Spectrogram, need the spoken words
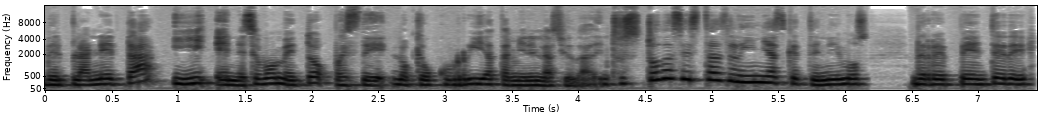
del planeta y en ese momento, pues de lo que ocurría también en la ciudad. Entonces, todas estas líneas que tenemos de repente de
